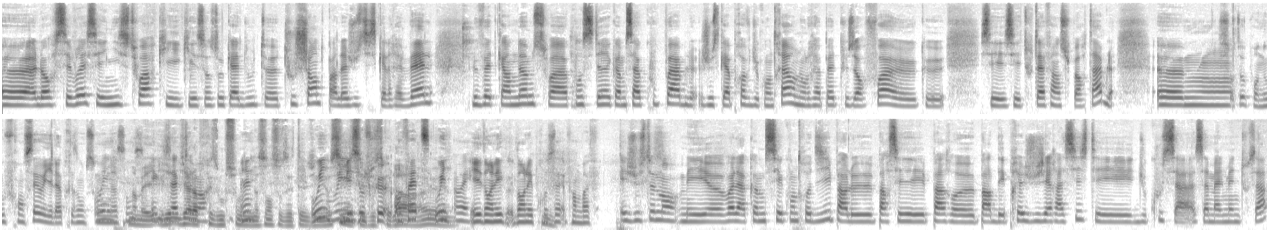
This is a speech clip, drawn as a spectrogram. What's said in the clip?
Euh, alors, c'est vrai, c'est une histoire qui, qui est sans aucun doute euh, touchante par la justice qu'elle révèle. Le fait qu'un homme soit considéré comme ça coupable jusqu'à preuve du contraire, on nous le répète plusieurs fois euh, que c'est tout à fait insupportable. Euh, Surtout pour nous Français où il y a la présomption Oui. d'innocence. Non, mais il y a- il y a la présomption d'innocence aux États-Unis Oui, aussi. mais sauf que, en fait, ouais, oui, ouais. et dans les, dans les procès, enfin bref. Et justement, mais euh, voilà, comme c'est contredit par, le, par, ces, par, euh, par des préjugés racistes, et du coup, ça, ça malmène tout ça.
